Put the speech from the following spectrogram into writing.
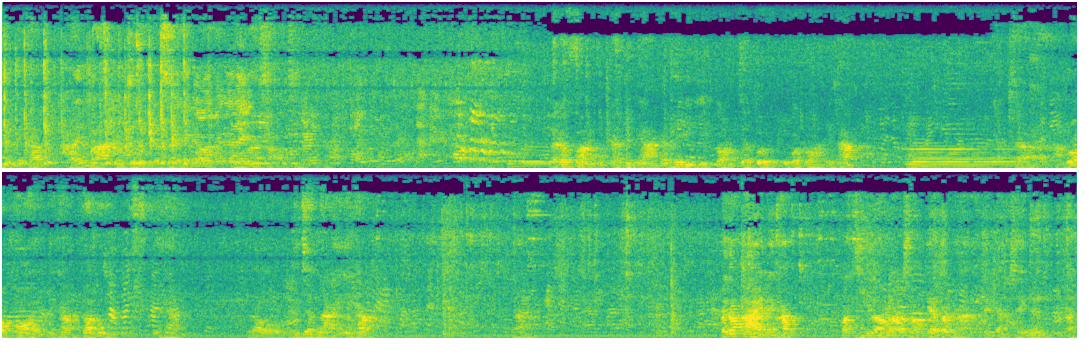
ทิตย์นะครับ ใครมาที่จุดก็แสดงว่าไม่ได้มาสาร์อาทิบแล้วก็ฟังกติกากันให้ดีๆก่อนจะเปิดอุปกรณ์นะครับ จะรอคอยนะครับปลาดุกนะครับเรามีจำหน่ายนะครับนะไม่ต้องอายนะครับ บางทีเราก็ชอบแก้ปัญหาด้วยการใช้เงินนะครับ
